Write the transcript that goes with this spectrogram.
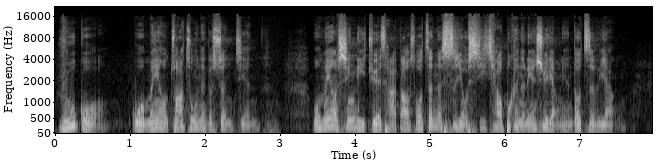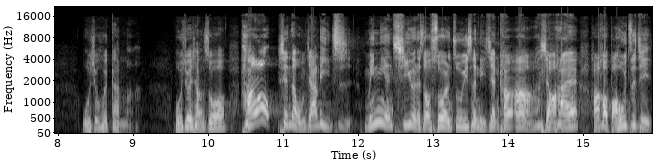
如果我没有抓住那个瞬间。我没有心理觉察到，说真的是有蹊跷，不可能连续两年都这样，我就会干嘛？我就想说，好，现在我们家立志，明年七月的时候，所有人注意身体健康啊，小孩好好保护自己，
